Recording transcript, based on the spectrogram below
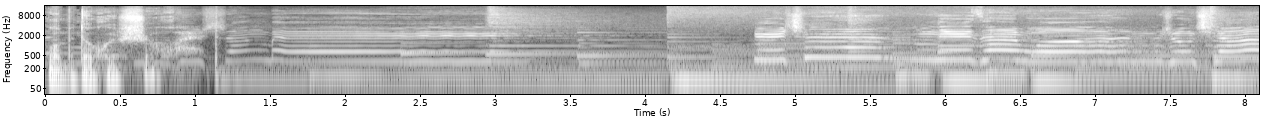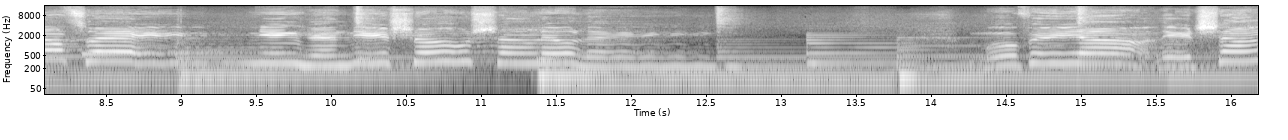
我们都会释怀的。想流泪，莫非要你尝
